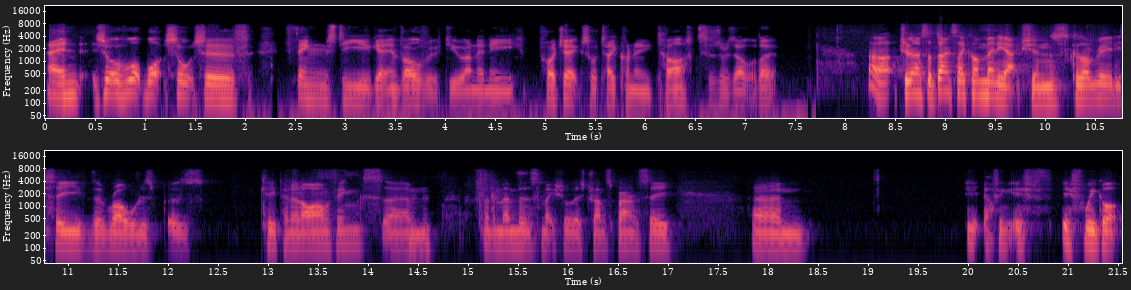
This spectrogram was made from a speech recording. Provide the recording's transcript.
and sort of what what sorts of things do you get involved with? Do you run any projects or take on any tasks as a result of that? Uh, to be honest, I don't take on many actions because I really see the role as, as keeping an eye on things um, mm-hmm. for the members, make sure there's transparency. Um, I think if if we got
